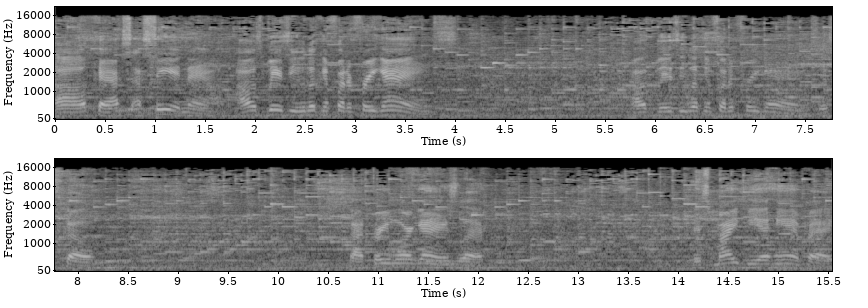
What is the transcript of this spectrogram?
Oh, okay. I, I, see it now. I was busy looking for the free games. I was busy looking for the free games. Let's go. Got three more games left. This might be a hand pay.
